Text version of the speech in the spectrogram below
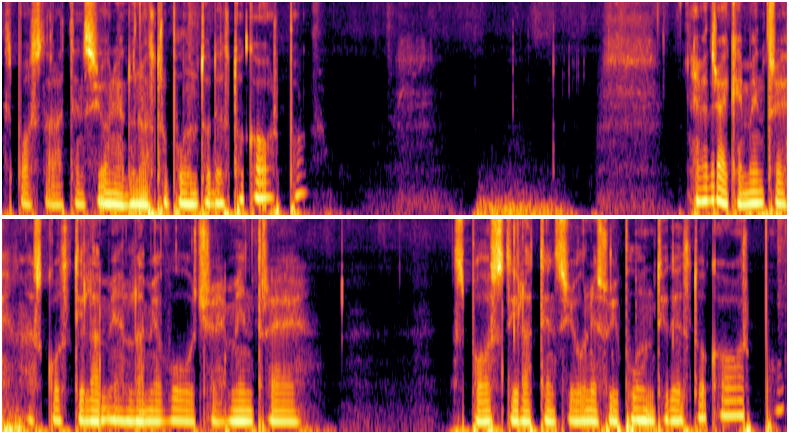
Sposta l'attenzione ad un altro punto del tuo corpo. E vedrai che mentre ascolti la mia, la mia voce, mentre sposti l'attenzione sui punti del tuo corpo,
